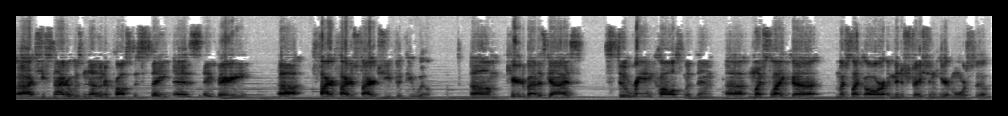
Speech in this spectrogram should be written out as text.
uh, Chief Snyder was known across the state as a very uh, firefighter's fire chief, if you will. Um, cared about his guys, still ran calls with them, uh, much like uh, much like our administration here at Morrisville,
